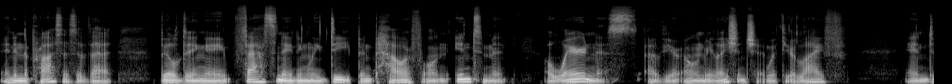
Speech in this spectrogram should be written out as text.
And in the process of that, building a fascinatingly deep and powerful and intimate awareness of your own relationship with your life and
